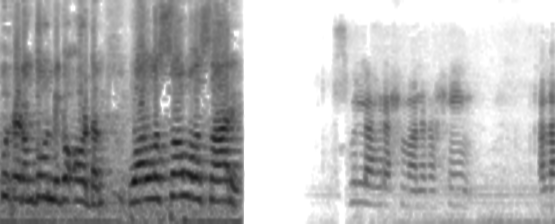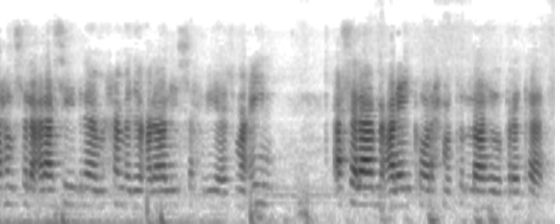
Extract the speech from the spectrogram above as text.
ku xidhan dulmiga oo dhan. Waa la wada saari. Bismi illaahi raxmaani raxiim allahuma salli calaa sayidina maxamed wacala alihi saxbihi ajmaciin. Assalaamu calaykum waraxmat ullaahi wabarakaatu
